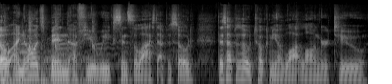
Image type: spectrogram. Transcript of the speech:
So, I know it's been a few weeks since the last episode. This episode took me a lot longer to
